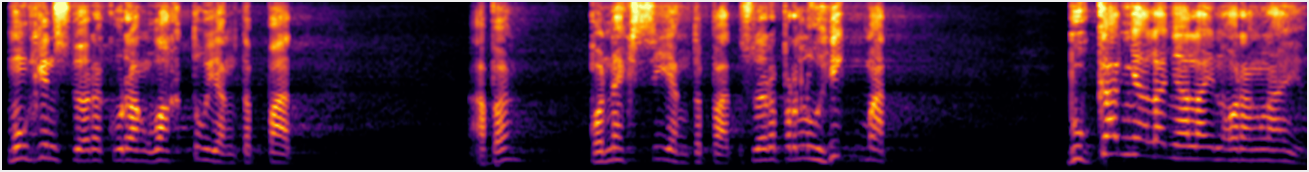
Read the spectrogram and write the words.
Mungkin saudara kurang waktu yang tepat. Apa? Koneksi yang tepat. Saudara perlu hikmat. Bukan nyala-nyalain orang lain.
